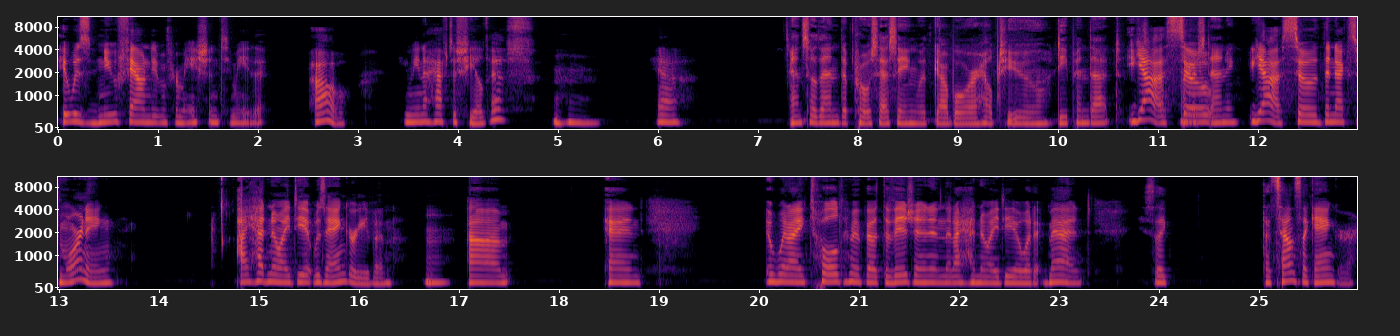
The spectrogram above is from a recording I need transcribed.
It was newfound information to me that, oh, you mean I have to feel this? hmm Yeah. And so then the processing with Gabor helped you deepen that Yeah. So, understanding. yeah. So the next morning, I had no idea it was anger even. Mm. Um, and when I told him about the vision and that I had no idea what it meant, he's like, that sounds like anger.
